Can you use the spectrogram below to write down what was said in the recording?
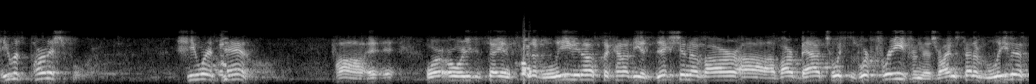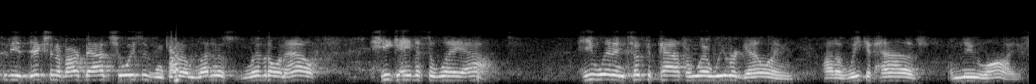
He was punished for it. He went down. Uh, or, or you could say instead of leaving us to kind of the addiction of our uh, of our bad choices, we're freed from this, right? Instead of leaving us to the addiction of our bad choices and kind of letting us live it on out, he gave us a way out. He went and took the path of where we were going uh, that we could have a new life.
